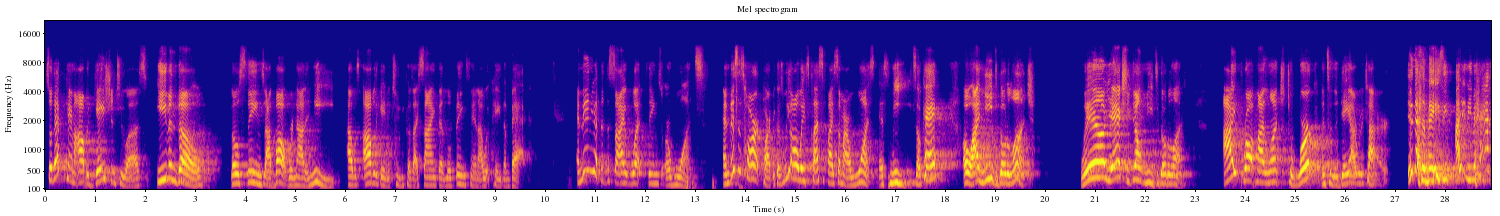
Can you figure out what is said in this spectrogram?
So that became an obligation to us even though those things I bought were not a need, I was obligated to because I signed that little thing saying I would pay them back. And then you have to decide what things are wants. And this is hard part because we always classify some of our wants as needs, okay? Oh, I need to go to lunch. Well, you actually don't need to go to lunch. I brought my lunch to work until the day I retired. Isn't that amazing? I didn't even have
